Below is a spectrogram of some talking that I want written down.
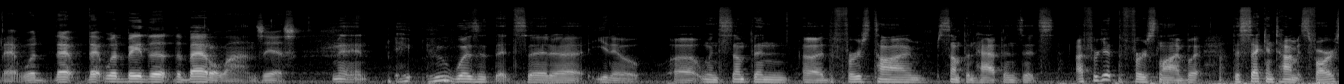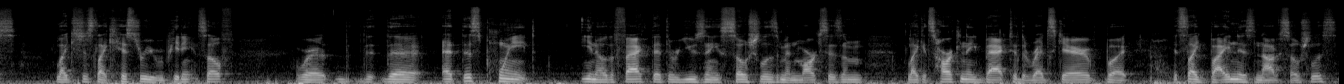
That would that that would be the the battle lines. Yes. Man, who, who was it that said, uh, you know, uh, when something, uh, the first time something happens, it's, I forget the first line, but the second time it's farce. Like, it's just like history repeating itself. Where the, the at this point, you know, the fact that they're using socialism and Marxism, like it's harkening back to the Red Scare, but it's like Biden is not a socialist.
